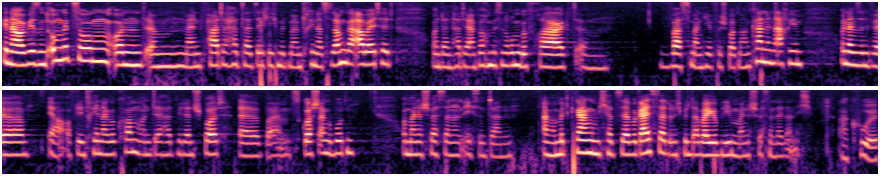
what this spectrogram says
Genau, wir sind umgezogen und ähm, mein Vater hat tatsächlich mit meinem Trainer zusammengearbeitet und dann hat er einfach ein bisschen rumgefragt, ähm, was man hier für Sport machen kann in Achim. Und dann sind wir ja, auf den Trainer gekommen und der hat mir dann Sport äh, beim Squash angeboten. Und meine Schwestern und ich sind dann einmal mitgegangen. Mich hat es sehr begeistert und ich bin dabei geblieben, meine Schwestern leider nicht. Ah, cool.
